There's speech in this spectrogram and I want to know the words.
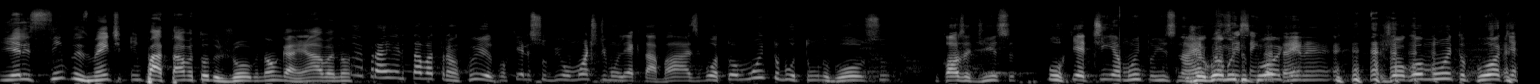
e ele simplesmente empatava todo o jogo, não ganhava. Não... Mas pra ele tava tranquilo, porque ele subiu um monte de moleque da base, botou muito butum no bolso por causa disso, porque tinha muito isso na época. Jogou não sei muito tem. né? Jogou muito poker,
